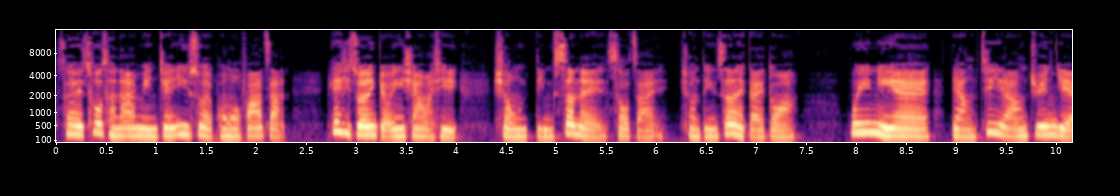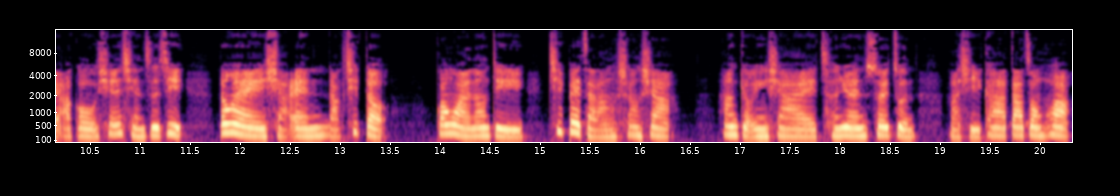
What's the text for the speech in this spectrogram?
所以促成咱民间艺术的蓬勃发展。迄时阵，供应社嘛是上鼎盛的所在，上鼎盛的阶段。每年的两季郎君也阿个先贤之际，拢会下烟六七道，官员拢伫七八十人上下。咱供应社诶成员水准嘛是较大众化。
